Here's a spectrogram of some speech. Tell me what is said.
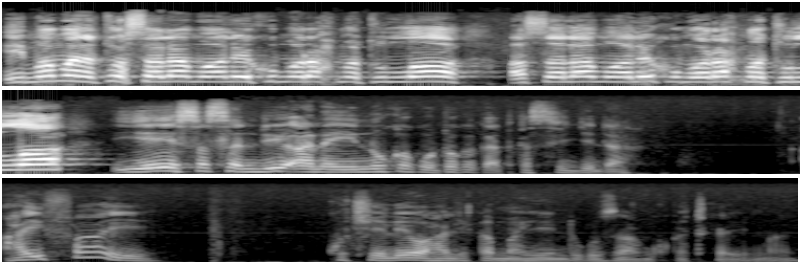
imamu anatoa salamu alaikum warahmatullah assalamu alaikum warahmatullah yeye sasa ndio anainuka kutoka katika sijida. Haifai kuchelewa hali kama hii ndugu zangu katika imani.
